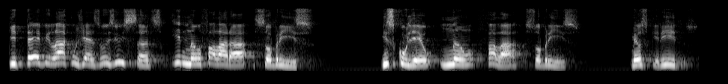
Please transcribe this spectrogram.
que teve lá com Jesus e os santos e não falará sobre isso. Escolheu não falar sobre isso. Meus queridos,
